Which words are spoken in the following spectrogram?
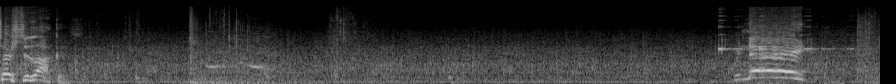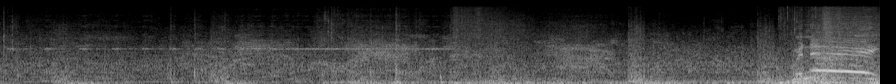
Search the lockers. Grenade! Grenade!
